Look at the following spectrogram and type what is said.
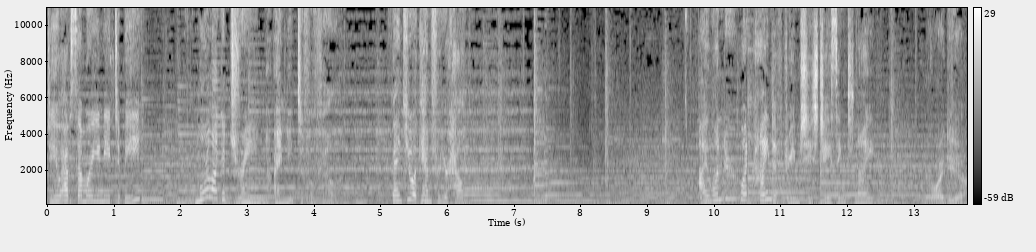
Do you have somewhere you need to be? More like a dream I need to fulfill. Thank you again for your help. I wonder what kind of dream she's chasing tonight. No idea.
